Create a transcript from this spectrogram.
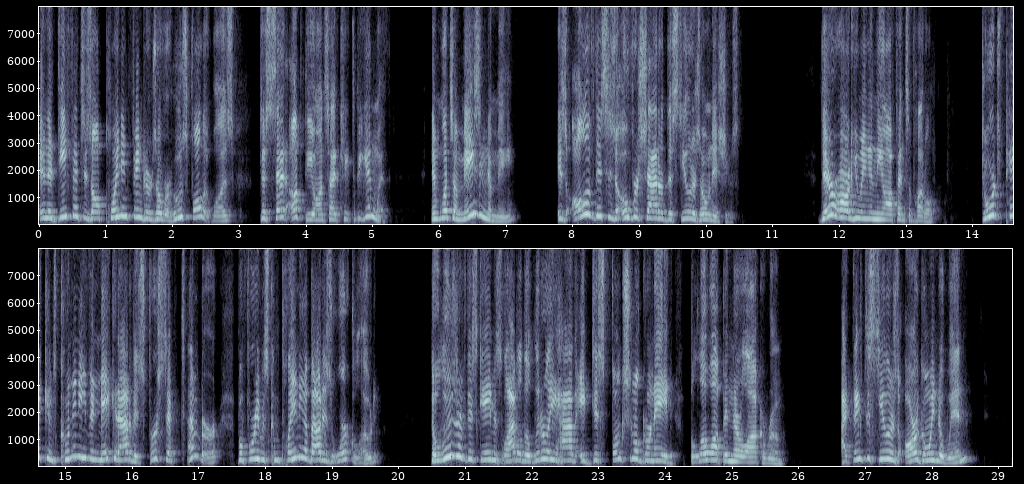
And the defense is all pointing fingers over whose fault it was to set up the onside kick to begin with. And what's amazing to me is all of this has overshadowed the Steelers' own issues. They're arguing in the offensive huddle. George Pickens couldn't even make it out of his first September before he was complaining about his workload. The loser of this game is liable to literally have a dysfunctional grenade blow up in their locker room. I think the Steelers are going to win,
